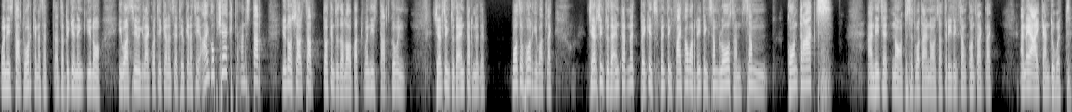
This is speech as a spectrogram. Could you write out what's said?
when he started working at, at the beginning, you know, he was seeming like what he can say. He can say, I object and start, you know, start talking to the law. But when he starts going, searching to the internet, most of work, he was like searching to the internet, begin spending five hours reading some laws and some contracts. And he said, no, this is what I know, just reading some contract, like an AI can do it.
